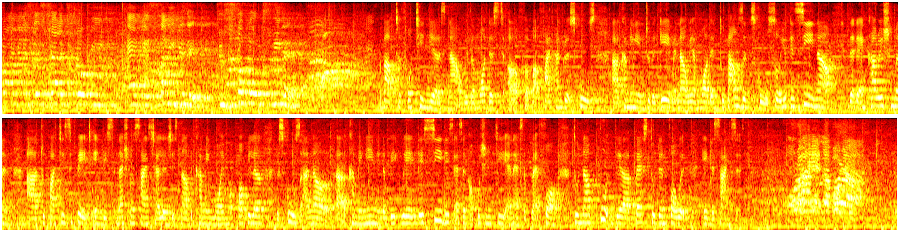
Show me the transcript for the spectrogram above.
Prime Minister's Challenge Trophy and a study visit to Stockholm, Sweden. About uh, 14 years now with a modest of about 500 schools uh, coming into the game and now we have more than 2,000 schools. So you can see now that the encouragement uh, to participate in this National Science Challenge is now becoming more and more popular. The schools are now uh, coming in in a big way. They see this as an opportunity and as a platform to now put their best student forward in the sciences.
